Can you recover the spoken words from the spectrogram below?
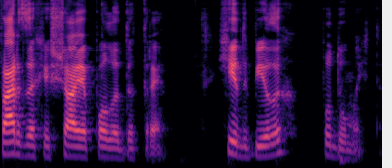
Ферзь захищає поле D3. Хід білих, подумайте.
